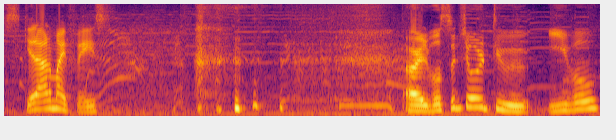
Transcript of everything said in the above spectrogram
Just get out of my face. Alright, we'll switch over to Evil.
